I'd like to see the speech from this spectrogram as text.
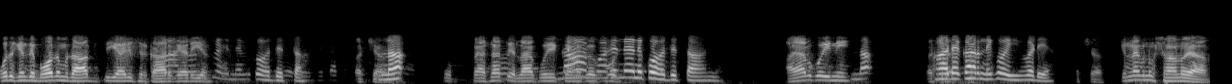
ਉਹ ਤਾਂ ਕਹਿੰਦੇ ਬਹੁਤ ਅਮਦਾਦ ਦਿੱਤੀ ਜਾ ਰਹੀ ਸਰਕਾਰ ਕਹਿ ਰਹੀ ਆ। ਕਿਸੇ ਨੇ ਵੀ ਕੁਛ ਦਿੱਤਾ। ਅੱਛਾ। ਨਾ। ਉਹ ਪੈਸਾ ਧੇਲਾ ਕੋਈ ਨਾ ਕਣਕ ਕਿਸੇ ਕੋਈ- ਨੇ ਨੀ ਕੁਛ ਦਿੱਤਾ ਸਾਨੂੰ। ਆਇਆ ਵੀ ਕੋਈ ਨਹੀਂ ਨਾ। ਸਾਡੇ ਘਰ ਨਹੀਂ ਕੋਈ ਵੜਿਆ। ਅੱਛਾ। ਕਿੰਨਾ ਕੁ ਨੁਕਸਾਨ ਹੋਇਆ?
